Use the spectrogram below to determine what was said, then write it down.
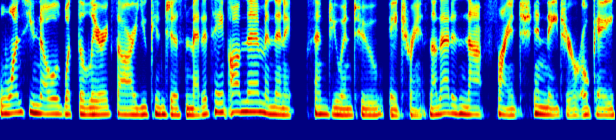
once you know what the lyrics are, you can just meditate on them and then it sends you into a trance. Now, that is not French in nature, okay?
